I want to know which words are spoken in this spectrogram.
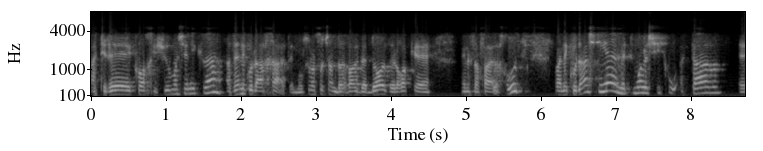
עתירי כוח חישוב, מה שנקרא. אז זה נקודה אחת, הם הולכים לעשות שם דבר גדול, זה לא רק אה, מן השפה אל החוץ. והנקודה השנייה, הם אתמול השיקו אתר אה,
